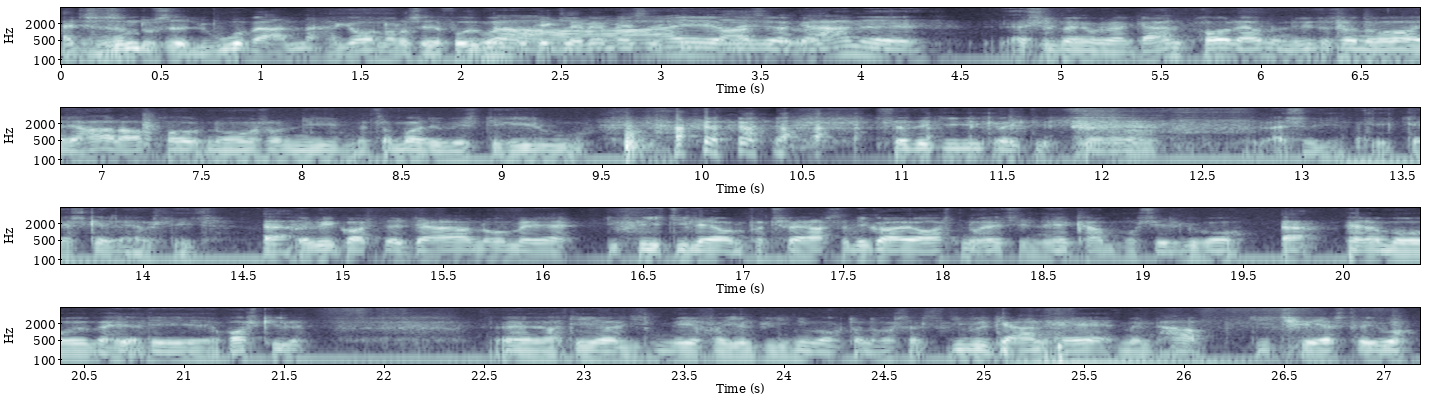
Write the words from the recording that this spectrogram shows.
Er det så sådan, du sidder og lurer, hvad andre har gjort, når du ser fodbold? Du kan ikke lade være med at sidde og kigge Nej, græsset, jeg vil gerne... Altså, man vil gerne prøve at lave noget nyt og sådan noget, og jeg har da også prøvet noget sådan lige, men så må det vist det hele uge. så det gik ikke rigtigt. Så, altså, det, der skal laves lidt. Ja. Jeg ved godt, at der er noget med, at de fleste de laver den på tværs, og det gør jeg også nu her til den her kamp mod Silkeborg. Ja. Eller mod, hvad her det, Roskilde. Øh, og det er ligesom mere for at hjælpe linjevogterne også. Altså, de vil gerne have, at man har de tvære striver.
